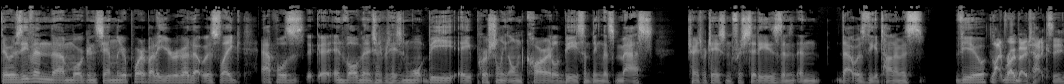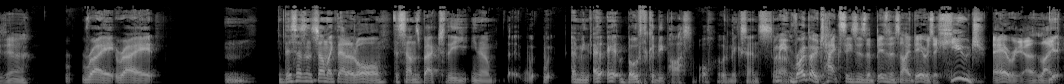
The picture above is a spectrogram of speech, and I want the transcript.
There was even a Morgan Stanley report about a year ago that was like Apple's uh, involvement in transportation won't be a personally owned car. It'll be something that's mass transportation for cities. And, and that was the autonomous view. Like robo taxis, yeah. Right, right. This doesn't sound like that at all. This sounds back to the, you know, w- w- I mean, I, I, both could be possible. It would make sense. I mean, Um, robo taxis as a business idea is a huge area. Like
